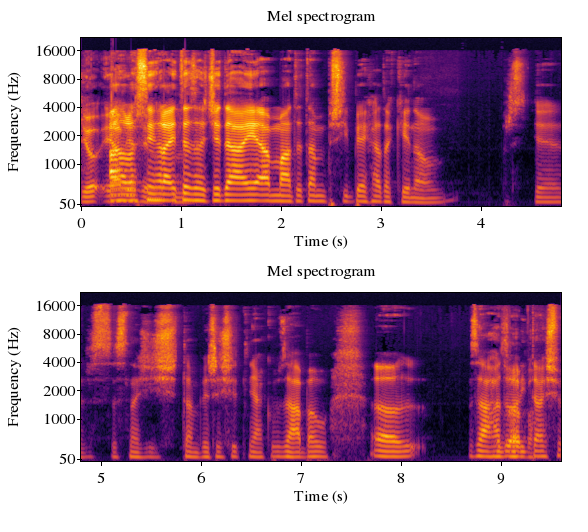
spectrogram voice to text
Jo, já a vlastně hrajete mm. za Jedi a máte tam příběh a taky no, prostě se snažíš tam vyřešit nějakou zábavu. Uh, záhadu a lítáš...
